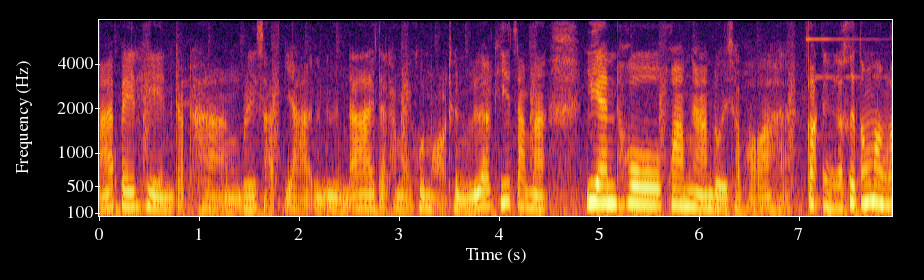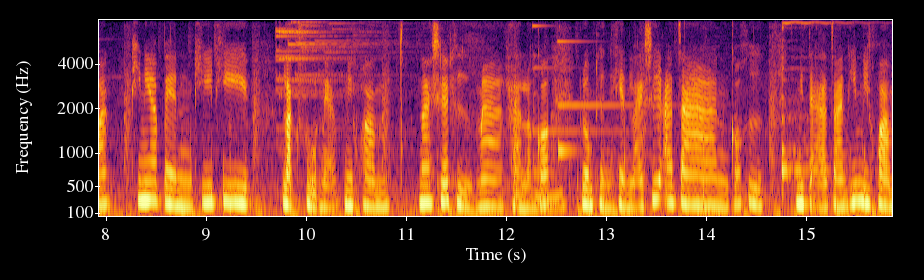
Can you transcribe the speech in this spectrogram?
มารถไปเทรนกับทางบริษัทยาอื่น ๆ ได้ แต่ทำไมคุณหมอถึงเลือกที่จะมาเรียนโทความงามโดยเฉพาะอะค่ะก่อนอื่นก็คือต้องมองว่าที่เนี่ยเป็นที่ที่หลักสูตรเนี่ยมีความน่าเชื่อถือมากค่ะอืมแล้วก็รวมถึงเห็นรายชื่ออาจารย์ ก็คือมีแต่อาจารย์ที่มีความ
